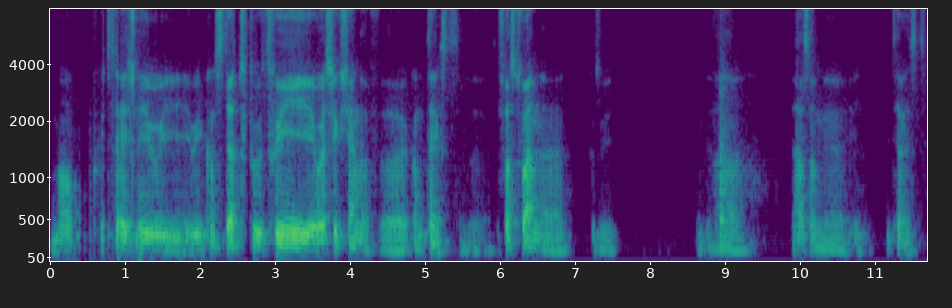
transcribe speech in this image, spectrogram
More precisely, we, we consider two, three restrictions of uh, context. The first one, uh, because we, there, are, there are some uh, interest.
